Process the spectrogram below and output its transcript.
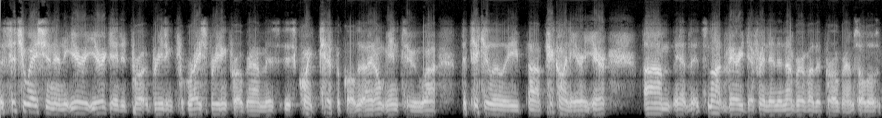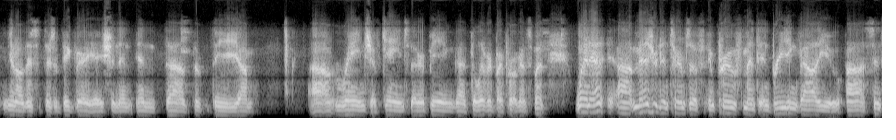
the situation in the irrigated pro breeding rice breeding program is is quite typical. I don't mean to uh, particularly uh, pick on IRRI here. Um, it's not very different in a number of other programs, although you know there's there's a big variation in in uh, the, the um, uh, range of gains that are being uh, delivered by programs. But when uh, measured in terms of improvement in breeding value uh, since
